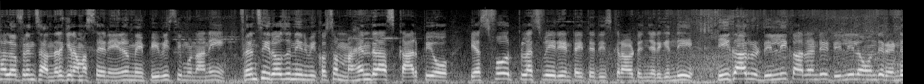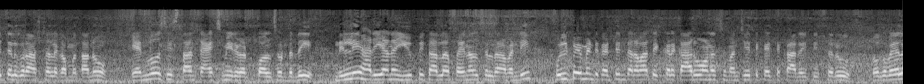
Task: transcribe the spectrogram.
హలో ఫ్రెండ్స్ అందరికీ నమస్తే. నేను మీ పీవీసీ మునాని ఫ్రెండ్స్ ఈ రోజు నేను మీకోసం Mahindra Scorpio S four plus variant అయితే తీసుకురావడం జరిగింది. ఈ కారు ఢిల్లీ కారు అండి. ఢిల్లీలో ఉంది. రెండు తెలుగు రాష్ట్రాలకు అమ్ముతాను. ఎన్ఓస్ ఇస్తాను ట్యాక్స్ మీరు కట్టుకోవాల్సి ఉంటుంది. ఢిల్లీ హర్యానా యూపీ కార్లో ఫైనల్స్ రావండి. ఫుల్ పేమెంట్ కట్టిన తర్వాత ఇక్కడ కారు ఓనర్స్ మంచి అయితే కార్ అయితే ఇస్తారు. ఒకవేళ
